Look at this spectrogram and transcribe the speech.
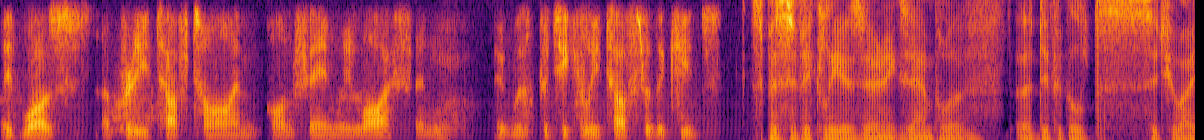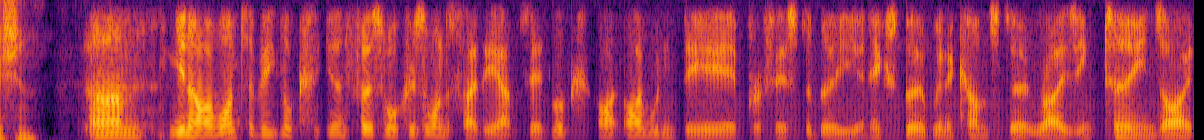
it was a pretty tough time on family life, and it was particularly tough for the kids. Specifically, is there an example of a difficult situation? Um, you know, I want to be, look, you know, first of all, Chris, I want to say at the outset, look, I, I wouldn't dare profess to be an expert when it comes to raising teens. I,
